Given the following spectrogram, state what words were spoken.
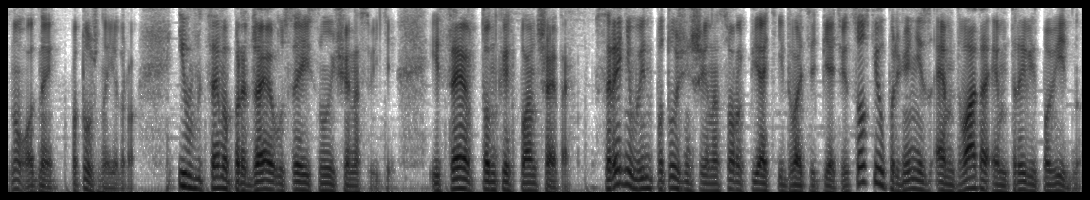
ну одне потужне ядро. І це випереджає усе існуюче на світі. І це в тонких планшетах. В середньому він потужніший на 45 і 25% у порівнянні з М2 та М3 відповідно.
